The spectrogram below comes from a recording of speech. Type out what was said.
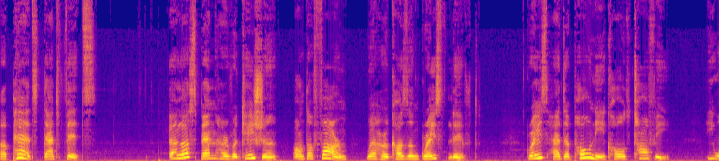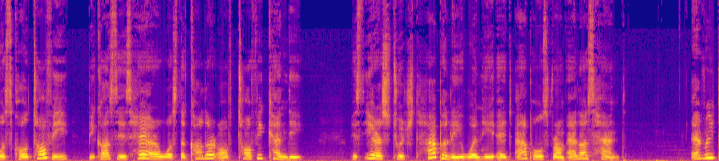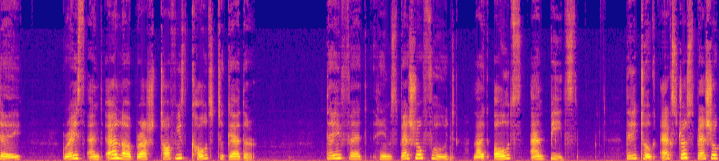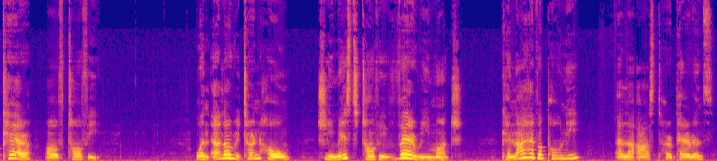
A pet that fits. Ella spent her vacation on the farm where her cousin Grace lived. Grace had a pony called Toffee. He was called Toffee because his hair was the color of toffee candy. His ears twitched happily when he ate apples from Ella's hand. Every day, Grace and Ella brushed Toffee's coat together. They fed him special food like oats and beets. They took extra special care of Toffee. When Ella returned home, she missed Toffee very much. Can I have a pony? Ella asked her parents.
